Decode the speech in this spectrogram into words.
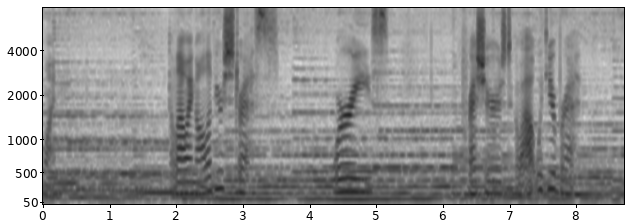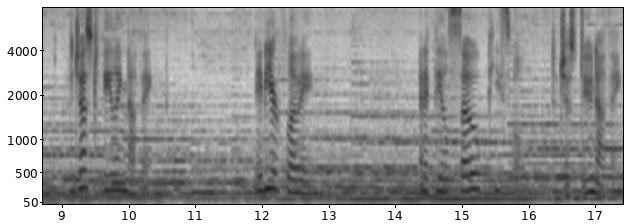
one. Allowing all of your stress, worries, pressures to go out with your breath and just feeling nothing. Maybe you're floating and it feels so peaceful to just do nothing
